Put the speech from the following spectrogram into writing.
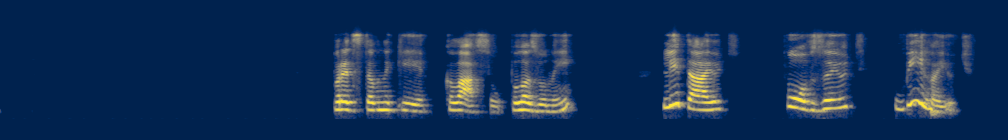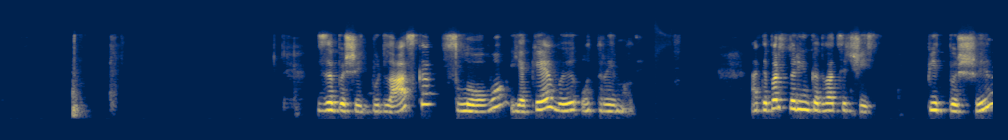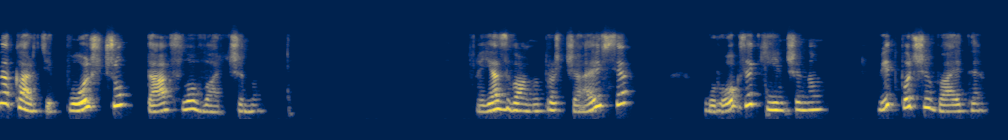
Представники класу плазуни літають, повзають, бігають. Запишіть, будь ласка, слово, яке ви отримали. А тепер сторінка 26. Підпиши на карті Польщу та Словаччину. Я з вами прощаюся. Урок закінчено. Відпочивайте.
